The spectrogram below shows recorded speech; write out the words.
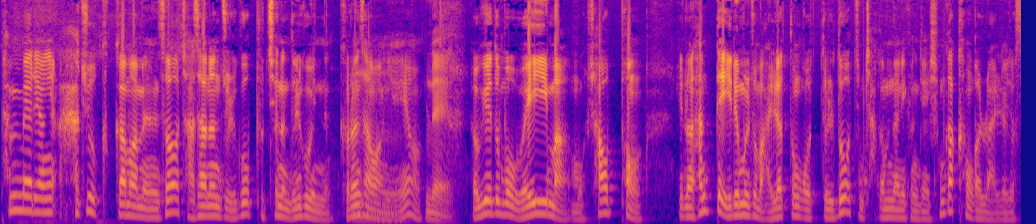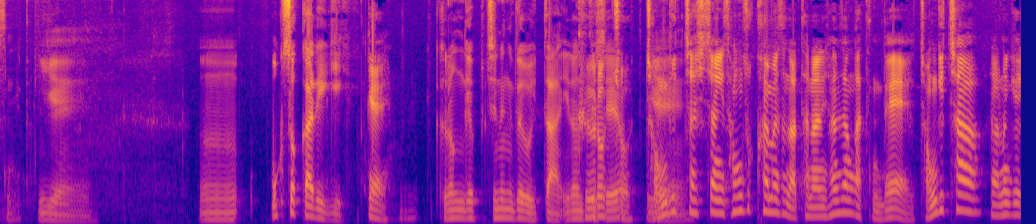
판매량이 아주 급감하면서 자산은 줄고 부채는 늘고 있는 그런 상황이에요. 네. 여기에도 뭐 웨이마, 뭐 샤오펑 이런 한때 이름을 좀 알렸던 곳들도 지금 자금난이 굉장히 심각한 걸로 알려졌습니다. 예. 어, 옥석 가리기 예, 그런 게 진행되고 있다 이런 그렇죠. 뜻이에요. 전기차 시장이 성숙하면서 나타나는 현상 같은데 전기차라는 게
